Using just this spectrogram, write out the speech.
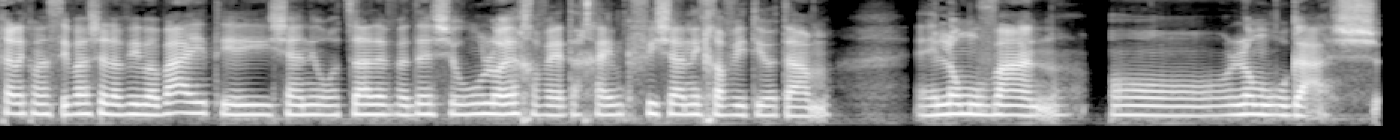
חלק מהסיבה של אבי בבית היא שאני רוצה לוודא שהוא לא יחווה את החיים כפי שאני חוויתי אותם. אה, לא מובן, או לא מורגש,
